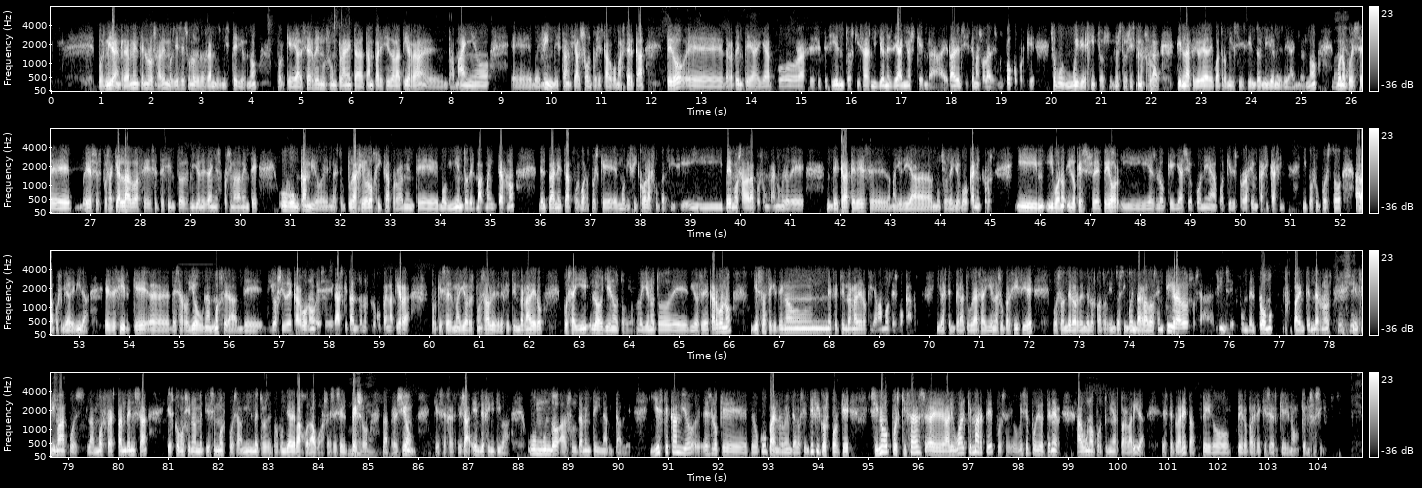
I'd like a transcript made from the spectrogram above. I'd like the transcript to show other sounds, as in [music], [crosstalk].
Pues mira, realmente no lo sabemos y ese es uno de los grandes misterios, ¿no? Porque al ser Venus un planeta tan parecido a la Tierra, en tamaño, eh, en fin, distancia al Sol pues está algo más cerca, pero eh, de repente allá por hace 700 quizás millones de años, que en la edad del sistema solar es muy poco, porque somos muy viejitos, [laughs] nuestro sistema solar tiene la prioridad de 4.600 millones de años, ¿no? Bueno, pues eh, eso es, pues aquí al lado, hace 700 millones de años aproximadamente, hubo un cambio en la estructura geológica, probablemente movimiento del magma interno, del planeta, pues bueno, pues que modificó la superficie. Y vemos ahora pues un gran número de, de cráteres, eh, la mayoría, muchos de ellos volcánicos, y, bueno, y lo que es eh, peor, y es lo que ya se opone a cualquier exploración casi casi, y por supuesto a la posibilidad de vida. Es decir, que eh, desarrolló una atmósfera de dióxido de carbono, ese gas que tanto nos preocupa en la Tierra, porque es el mayor responsable del efecto invernadero, pues allí lo llenó todo, lo llenó todo de dióxido de carbono, y eso hace que tenga un efecto invernadero que llamamos desbocado y las temperaturas ahí en la superficie pues son del orden de los 450 grados centígrados, o sea, en fin, se funde el plomo, [laughs] para entendernos, y encima pues la atmósfera es tan densa que es como si nos metiésemos pues a mil metros de profundidad debajo del agua, o sea, ese es el peso, la presión que se ejerce, o sea, en definitiva, un mundo absolutamente inhabitable. Y este cambio es lo que preocupa enormemente a los científicos, porque si no, pues quizás, eh, al igual que Marte, pues eh, hubiese podido tener alguna oportunidad para la vida, este planeta, pero, pero parece que ser que no, que no es así.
